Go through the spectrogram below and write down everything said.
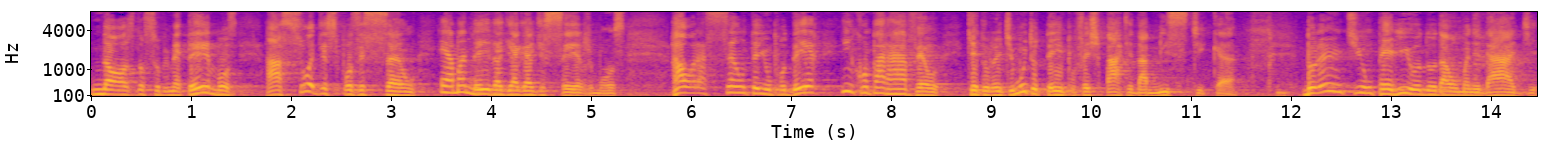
nós nos submetemos à sua disposição, é a maneira de agradecermos. A oração tem um poder incomparável, que durante muito tempo fez parte da mística. Durante um período da humanidade,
